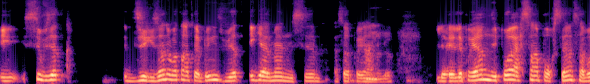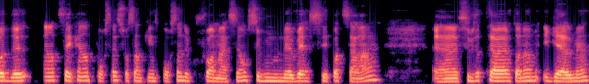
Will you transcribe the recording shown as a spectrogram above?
Et si vous êtes dirigeant de votre entreprise, vous êtes également admissible à ce programme-là. Le, programme n'est pas à 100% ça va de entre 50% et 75% de coût de formation si vous ne versez pas de salaire. Euh, si vous êtes travailleur autonome également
